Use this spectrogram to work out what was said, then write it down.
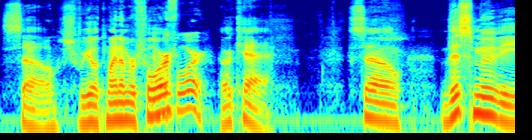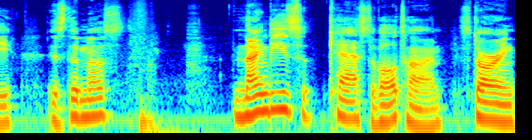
So, should we go with my number four? Number four. Okay. So, this movie is the most 90s cast of all time, starring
